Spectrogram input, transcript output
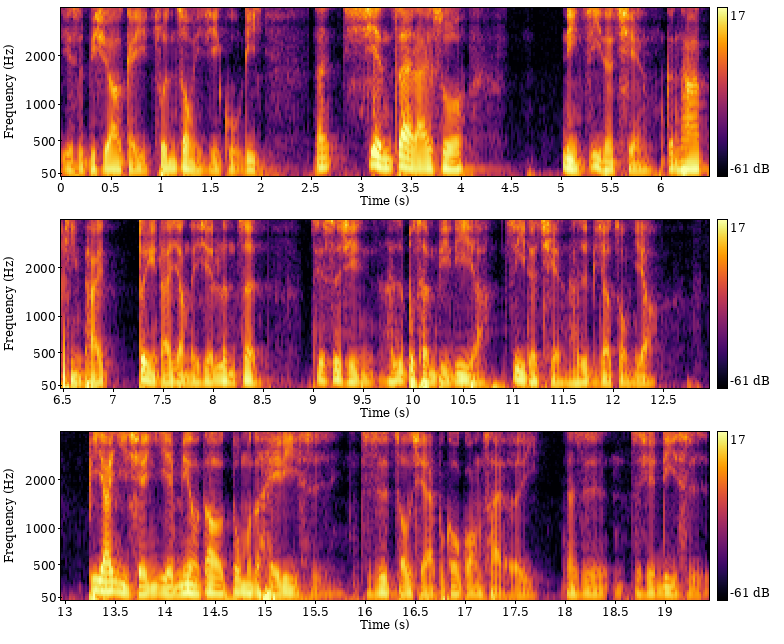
也是必须要给予尊重以及鼓励。但现在来说，你自己的钱跟他品牌对你来讲的一些认证。这些事情还是不成比例啊！自己的钱还是比较重要。必然以前也没有到多么的黑历史，只是走起来不够光彩而已。但是这些历史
